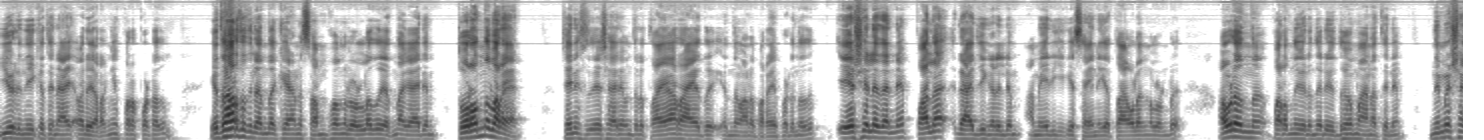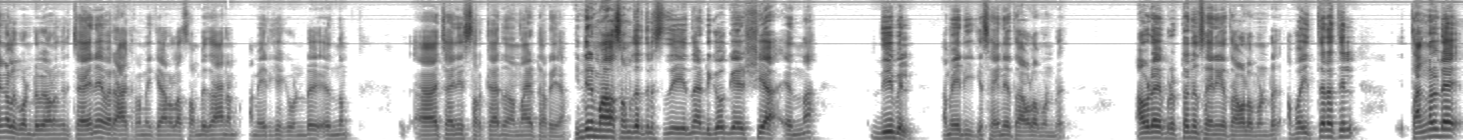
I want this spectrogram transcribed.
ഈ ഒരു നീക്കത്തിനായി അവർ ഇറങ്ങിപ്പുറപ്പെട്ടതും. യഥാർത്ഥത്തിൽ എന്തൊക്കെയാണ് സംഭവങ്ങളുള്ളത് എന്ന കാര്യം തുറന്നു പറയാൻ ചൈനീസ് വിദേശകാര്യമന്ത്രി തയ്യാറായത് എന്നുമാണ് പറയപ്പെടുന്നത്. ഏഷ്യയിലെ തന്നെ പല രാജ്യങ്ങളിലും അമേരിക്കയ്ക്ക് സൈനിക താവളങ്ങളുണ്ട്. അവിടെ നിന്ന് പറന്നു വരുന്ന ഒരു യുദ്ധവിമാനത്തിന് നിമിഷങ്ങൾ കൊണ്ട് വേണമെങ്കിൽ ചൈനയെ വരെ ആക്രമിക്കാനുള്ള സംവിധാനം അമേരിക്കയ്ക്കുണ്ട് എന്നും ചൈനീസ് സർക്കാർ നന്നായിട്ട് അറിയാം. ഇന്ത്യൻ മഹാസമുദ്രത്തിൽ സ്ഥിതി ചെയ്യുന്ന ഡിഗോഗേഷ്യ എന്ന ദ്വീപിൽ അമേരിക്കയ്ക്ക് സൈനിക താവളമുണ്ട്. അവിടെ ബ്രിട്ടനും സൈനിക താവളമുണ്ട്. അപ്പോൾ ഇത്തരത്തിൽ തങ്ങളുടെ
